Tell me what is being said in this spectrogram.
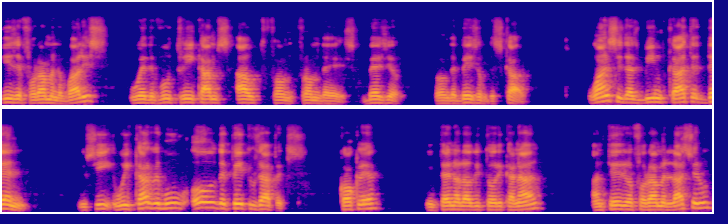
this is a foramen ovalis, where the VU3 comes out from, from, the base of, from the base of the skull. Once it has been cut, then you see, we can remove all the petrous apex, cochlea, internal auditory canal, anterior foramen lacerum.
